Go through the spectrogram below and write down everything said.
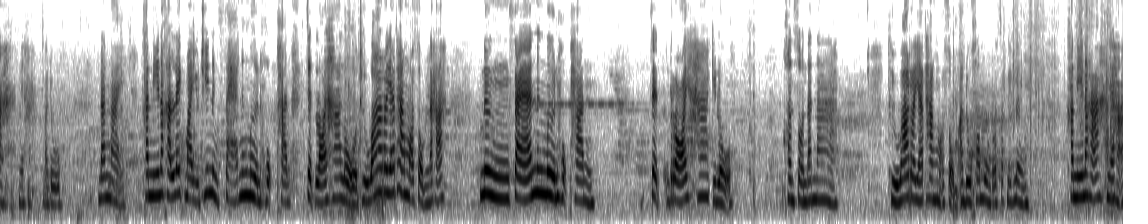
อะนี่ค่ะ มาดูด้านใน คันนี้นะคะ เลขใหม่อยู่ที่ 1 1 6 7 0 5 โล ถือว่าระยะทางเหมาะสมนะคะ 1 1 6 7 0 5 กิโล คอนโซลด้านหน้า ถือว่าระยะทางเหมาะสมอะดูข้อมูลรถสักนิดหนึ่ง คันนี้นะคะ เนี่ยค่ะ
